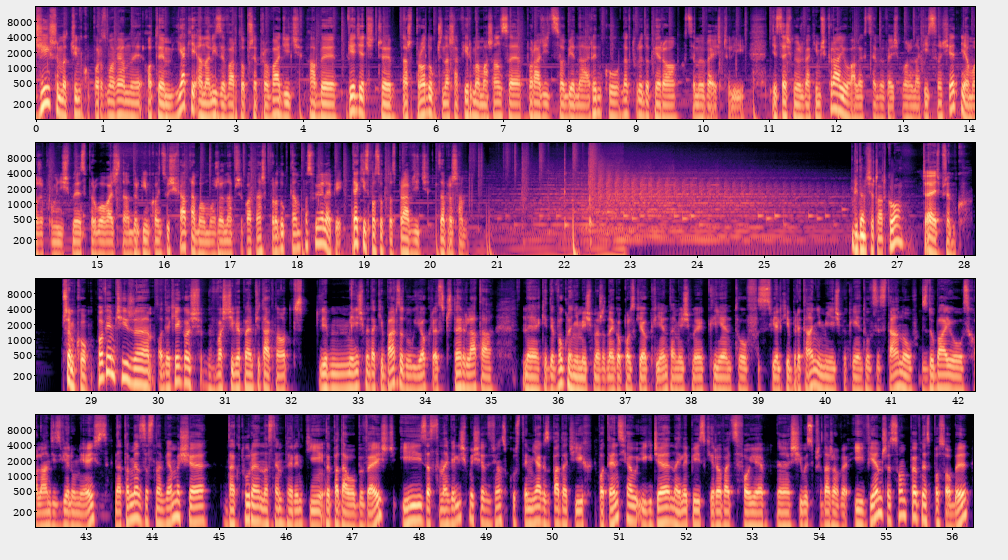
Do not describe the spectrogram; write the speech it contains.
W dzisiejszym odcinku porozmawiamy o tym, jakie analizy warto przeprowadzić, aby wiedzieć, czy nasz produkt, czy nasza firma ma szansę poradzić sobie na rynku, na który dopiero chcemy wejść. Czyli jesteśmy już w jakimś kraju, ale chcemy wejść może na jakiś sąsiedni, a może powinniśmy spróbować na drugim końcu świata, bo może na przykład nasz produkt tam pasuje lepiej. W jaki sposób to sprawdzić? Zapraszamy. Witam Cię, Czarku. Cześć, Przemku. Przemku, powiem Ci, że od jakiegoś, właściwie powiem Ci tak, no mieliśmy taki bardzo długi okres, 4 lata, e, kiedy w ogóle nie mieliśmy żadnego polskiego klienta, mieliśmy klientów z Wielkiej Brytanii, mieliśmy klientów ze Stanów, z Dubaju, z Holandii, z wielu miejsc. Natomiast zastanawiamy się, na które następne rynki wypadałoby wejść i zastanawialiśmy się w związku z tym, jak zbadać ich potencjał i gdzie najlepiej skierować swoje e, siły sprzedażowe. I wiem, że są pewne sposoby,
